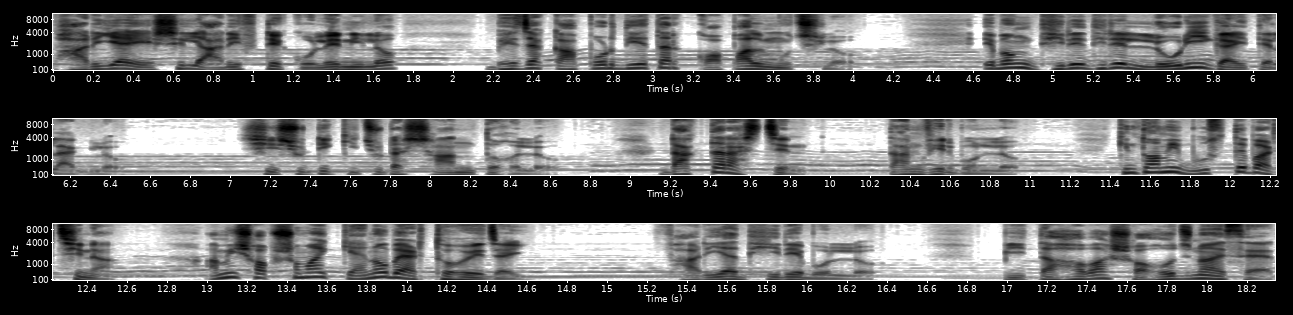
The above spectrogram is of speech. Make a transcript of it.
ফারিয়া এসে আরিফটে কোলে নিল, ভেজা কাপড় দিয়ে তার কপাল মুছল এবং ধীরে ধীরে লড়ি গাইতে লাগল। শিশুটি কিছুটা শান্ত হল। ডাক্তার আসছেন, তানভীর বলল কিন্তু আমি বুঝতে পারছি না। আমি সবসময় কেন ব্যর্থ হয়ে যাই? ফারিয়া ধীরে বলল, পিতা হওয়া সহজ নয়, স্যার।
